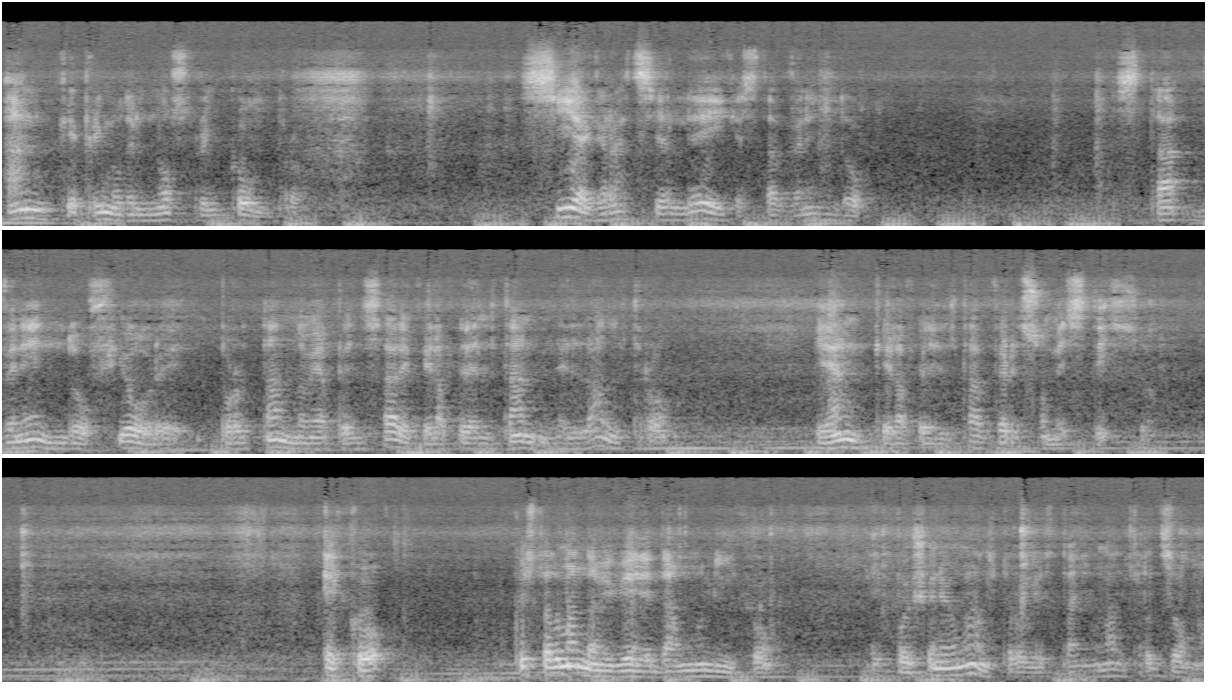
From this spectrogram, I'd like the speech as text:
anche prima del nostro incontro, sia grazie a lei che sta venendo, sta venendo fiore, portandomi a pensare che la fedeltà nell'altro è anche la fedeltà verso me stesso. Ecco, questa domanda mi viene da un amico e poi ce n'è un altro che sta in un'altra zona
